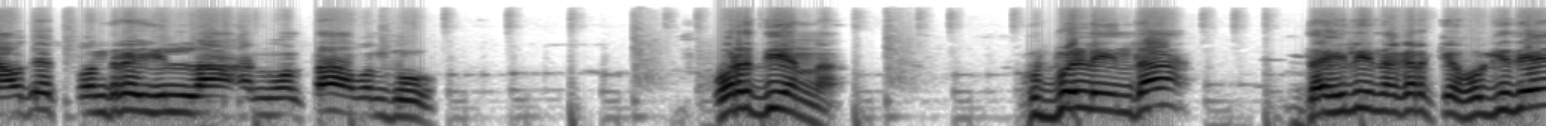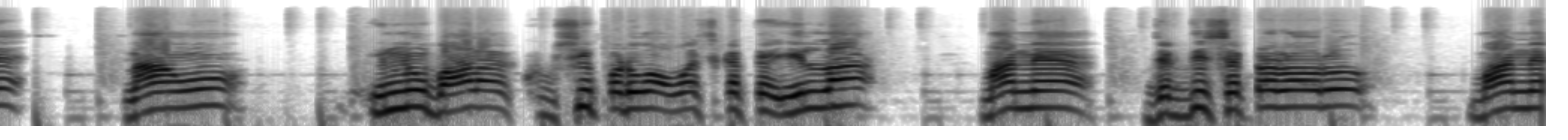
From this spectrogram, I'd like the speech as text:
ಯಾವುದೇ ತೊಂದರೆ ಇಲ್ಲ ಅನ್ನುವಂತ ಒಂದು ವರದಿಯನ್ನ ಹುಬ್ಬಳ್ಳಿಯಿಂದ ದೆಹಲಿ ನಗರಕ್ಕೆ ಹೋಗಿದೆ. ನಾವು ಇನ್ನೂ ಬಹಳ ಖುಷಿ ಪಡುವ ಅವಶ್ಯಕತೆ ಇಲ್ಲ. ಮಾನ್ಯ ಜಗದೀಶ್ ಶೆಟ್ಟರ್ ಅವರು, ಮಾನ್ಯ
